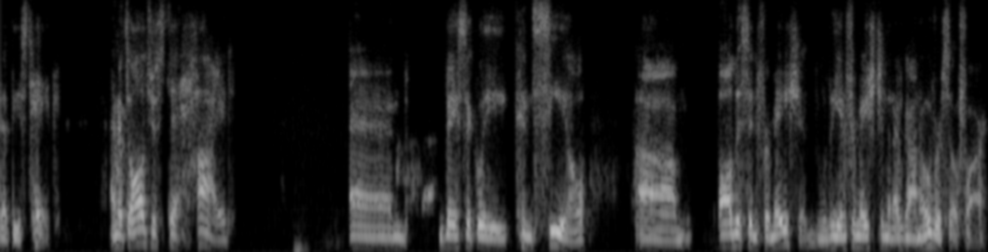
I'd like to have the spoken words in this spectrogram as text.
that these take and it's all just to hide and basically conceal um, all this information. The information that I've gone over so far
